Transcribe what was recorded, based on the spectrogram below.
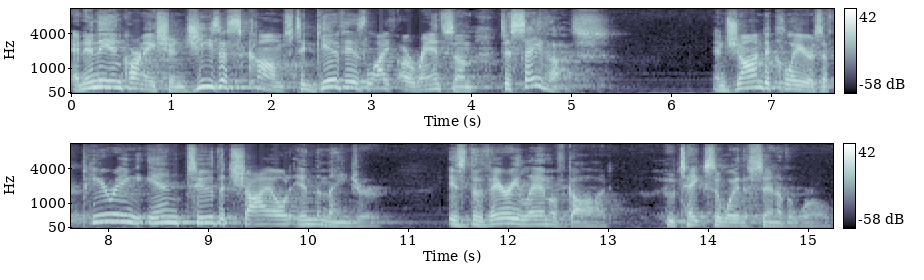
And in the incarnation, Jesus comes to give his life a ransom to save us. And John declares, of peering into the child in the manger is the very Lamb of God who takes away the sin of the world.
